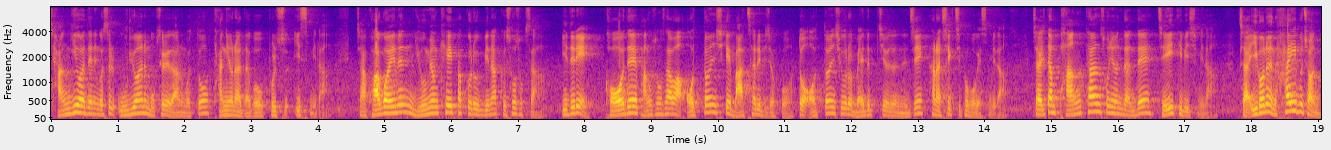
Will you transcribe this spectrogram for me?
장기화되는 것을 우려하는 목소리가 나오는 것도 당연하다고 볼 수 있습니다. 자, 과거에는 유명 K-팝 그룹이나 그 소속사 이들이 거대 방송사와 어떤 식의 마찰을 빚었고 또 어떤 식으로 매듭 지어졌는지 하나씩 짚어보겠습니다. 자, 일단 방탄소년단 대 JTBC입니다. 자, 이거는 하이브 전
